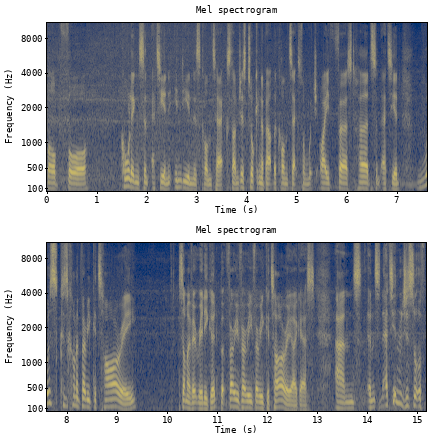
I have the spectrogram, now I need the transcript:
Bob for calling St. Etienne indie in this context. I'm just talking about the context from which I first heard St. Etienne was cause kind of very guitar-y, some of it really good, but very, very, very guitar-y, I guess. And and St. Etienne was just sort of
